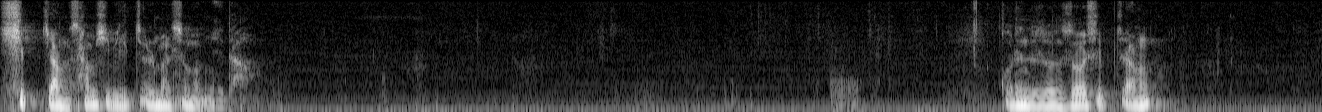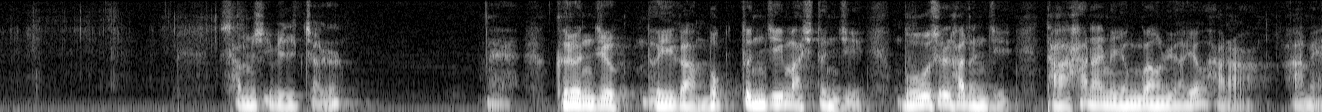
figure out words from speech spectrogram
10장 31절 말씀합니다. 고린도전서 10장 31절 네. 그런즉 너희가 먹든지 마시든지 무엇을 하든지 다 하나님의 영광을 위하여 하라. 아멘.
